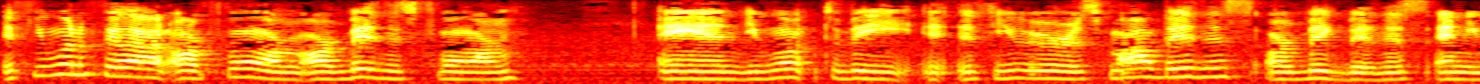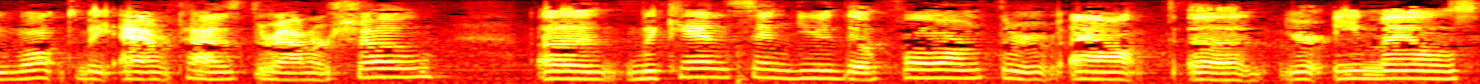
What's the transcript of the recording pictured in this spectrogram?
if you want to fill out our form, our business form, and you want to be, if you're a small business or big business and you want to be advertised throughout our show, uh, we can send you the form throughout uh, your emails.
